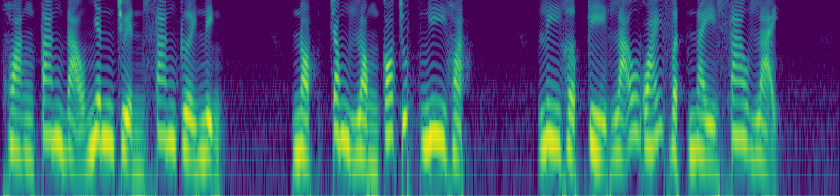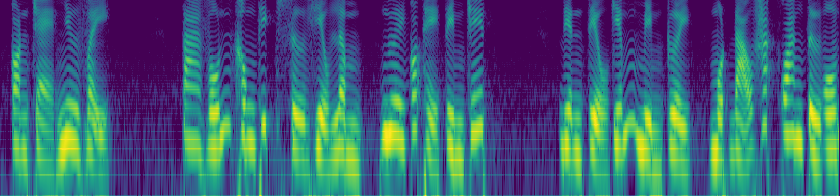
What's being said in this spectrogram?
Hoàng tang đạo nhân chuyển sang cười nịnh. Nọt trong lòng có chút nghi hoặc Ly hợp kỳ lão quái vật này sao lại. Còn trẻ như vậy. Ta vốn không thích sự hiểu lầm. Ngươi có thể tìm chết. Điện tiểu kiếm mỉm cười, một đảo hắc quang từ ốm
